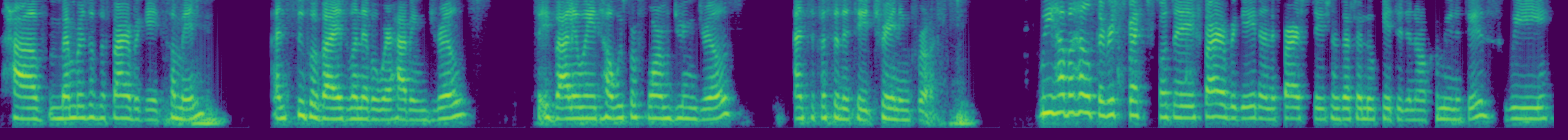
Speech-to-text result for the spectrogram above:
have members of the fire brigade come in and supervise whenever we're having drills, to evaluate how we perform during drills, and to facilitate training for us. We have a healthy respect for the fire brigade and the fire stations that are located in our communities. We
